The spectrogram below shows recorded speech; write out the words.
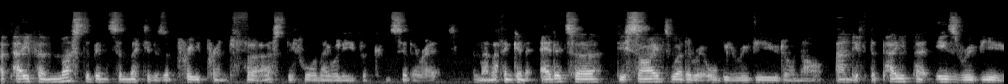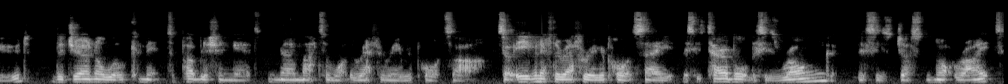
a paper must have been submitted as a preprint first before they will even consider it. And then I think an editor decides whether it will be reviewed or not. And if the paper is reviewed, the journal will commit to publishing it no matter what the referee reports are. So even if the referee reports say, this is terrible, this is wrong, this is just not right,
